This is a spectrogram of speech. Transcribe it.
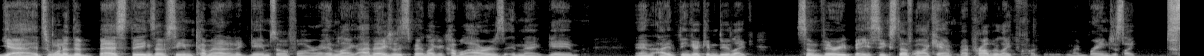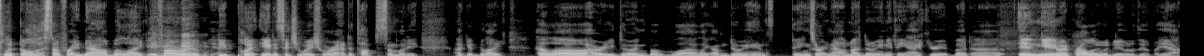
yeah it's one of the best things i've seen coming out of the game so far. And like i've actually spent like a couple hours in that game and i think i can do like some very basic stuff. Oh i can't i probably like my brain just like slipped all that stuff right now but like if i were to Yeah. be put in a situation where i had to talk to somebody i could be like hello how are you doing? blah blah blah. Like i'm doing hand things right now. I'm not doing anything accurate but uh in game Yeah. i probably would be able to do it but yeah.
